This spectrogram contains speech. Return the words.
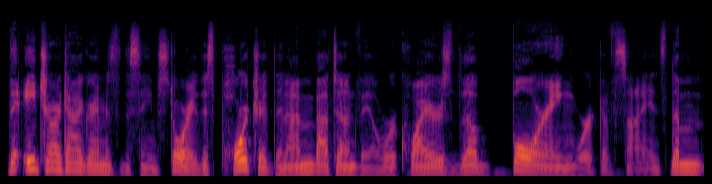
The HR diagram is the same story. This portrait that I'm about to unveil requires the boring work of science. The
